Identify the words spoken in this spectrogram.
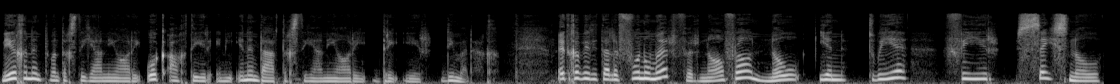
29ste Januarie ook 8uur en die 31ste Januarie 3uur die middag. Net gou weer die telefoonnommer vir navraag 012 460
